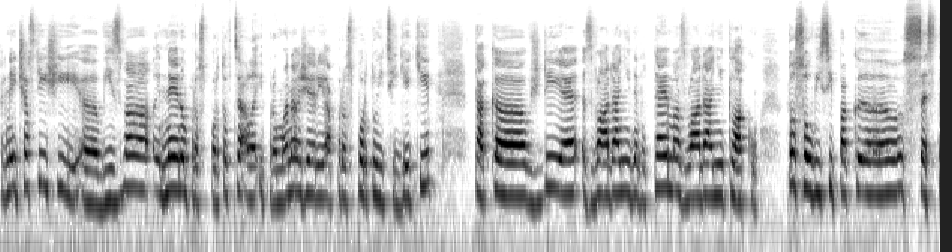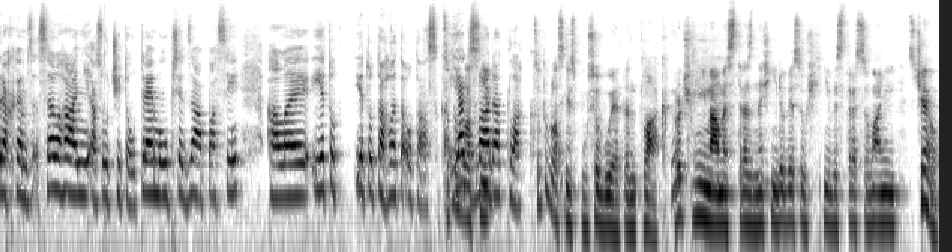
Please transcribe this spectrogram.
Tak nejčastější eh, výzva nejenom pro sportovce, ale i pro manažery a pro sportující děti, tak vždy je zvládání nebo téma zvládání tlaku. To souvisí pak eh, se strachem z selhání a s určitou trémou před zápasy, ale je to je to tahle ta otázka. Jak vlastně, zvládat tlak? Co to vlastně způsobuje, ten tlak? Proč vnímáme stres? V dnešní době jsou všichni vystresovaní. Z čeho?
